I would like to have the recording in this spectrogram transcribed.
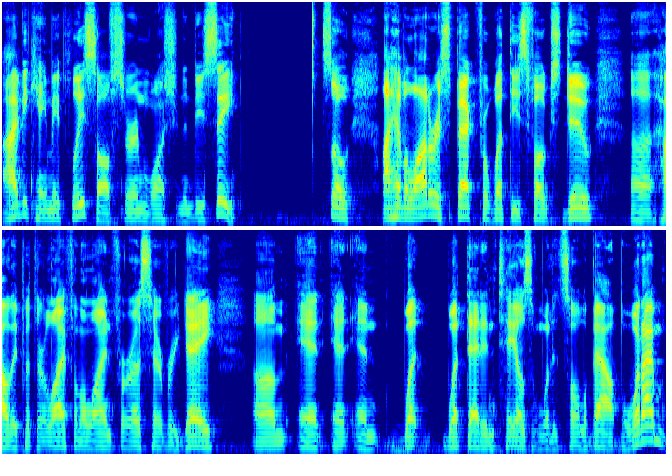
I became a police officer in Washington, D.C. So I have a lot of respect for what these folks do, uh, how they put their life on the line for us every day um, and, and, and what, what that entails and what it's all about. But what I'm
